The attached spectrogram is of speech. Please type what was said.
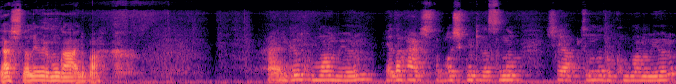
Yaşlanıyorum galiba. Her gün kullanmıyorum. Ya da her işte bulaşık makinesini şey yaptığımda da kullanmıyorum.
